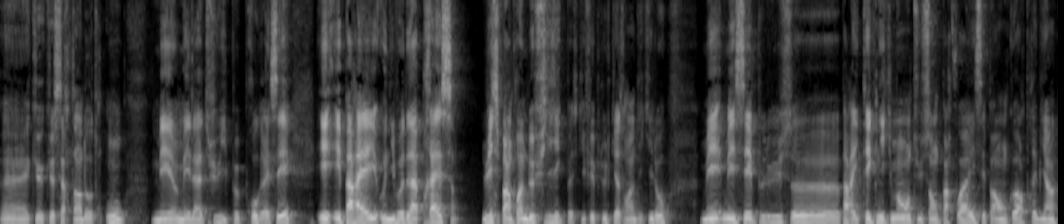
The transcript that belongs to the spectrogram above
que, que, certains d'autres ont, mais, là-dessus, il peut progresser. Et, pareil, au niveau de la presse, lui, c'est pas un problème de physique, parce qu'il fait plus de 90 kilos, mais, c'est plus euh, pareil. Techniquement, tu sens que parfois, il sait pas encore très bien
